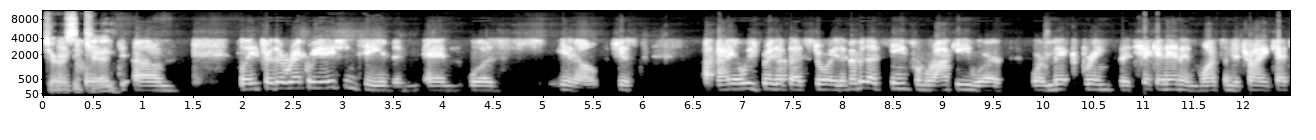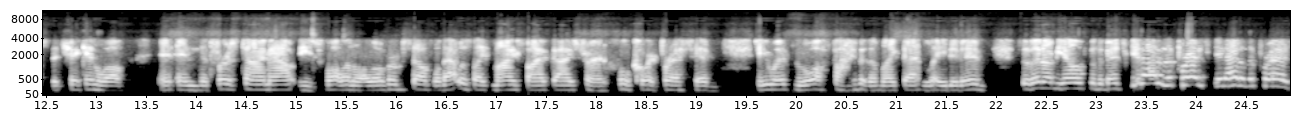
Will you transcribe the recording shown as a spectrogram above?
Jersey and played, kid. Um, played for the recreation team and, and was, you know, just, I always bring up that story. Remember that scene from Rocky where, where Mick brings the chicken in and wants him to try and catch the chicken? Well, and, and, the first time out, he's falling all over himself. Well, that was like my five guys trying to full court press him. He went through all five of them like that and laid it in. So then I'm yelling from the bench, get out of the press, get out of the press.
